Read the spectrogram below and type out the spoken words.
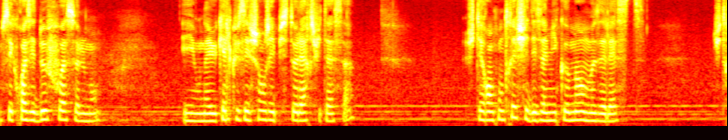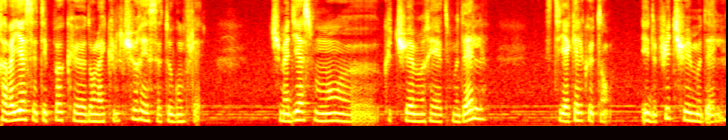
On s'est croisés deux fois seulement. Et on a eu quelques échanges épistolaires suite à ça. Je t'ai rencontré chez des amis communs en Moselle-Est. Tu travaillais à cette époque euh, dans la culture et ça te gonflait. Tu m'as dit à ce moment euh, que tu aimerais être modèle. C'était il y a quelque temps. Et depuis, tu es modèle.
